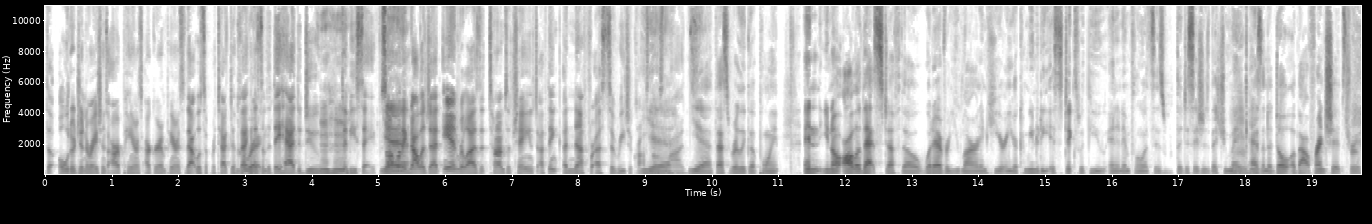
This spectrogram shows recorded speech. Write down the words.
the older generations, our parents, our grandparents, that was a protective Correct. mechanism that they had to do mm-hmm. to be safe. So yeah. I want to acknowledge that and realize that times have changed. I think enough for us to reach across yeah. those lines. Yeah, that's a really good point. And you know, all of that stuff though, whatever you learn and hear in your community, it sticks with you and it influences the decisions that you make mm-hmm. as an adult about friendships. True.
